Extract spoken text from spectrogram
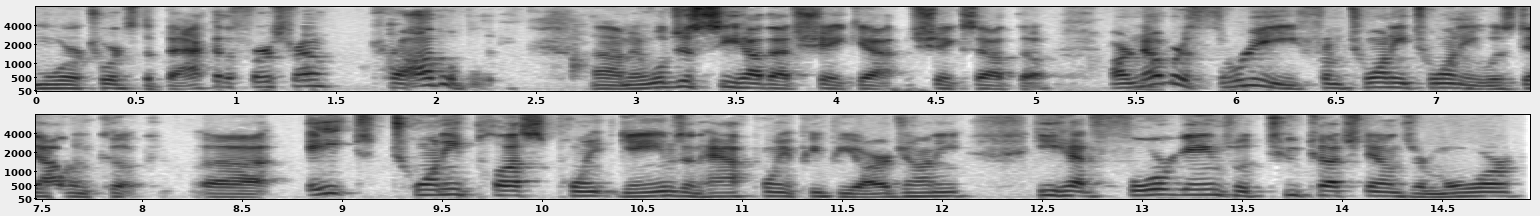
more towards the back of the first round? Probably. Um, and we'll just see how that shake out shakes out though. Our number three from 2020 was Dalvin Cook. Uh, eight 20 plus point games and half point PPR, Johnny. He had four games with two touchdowns or more.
